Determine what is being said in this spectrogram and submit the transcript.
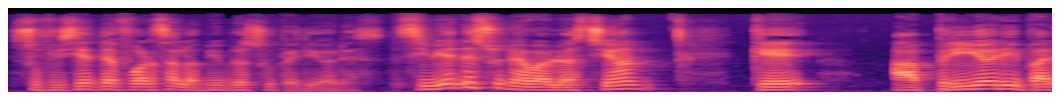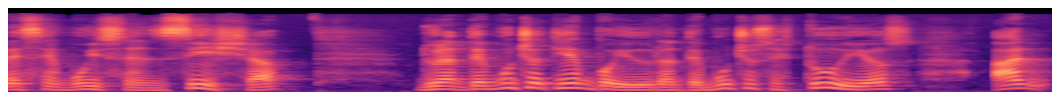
suficiente fuerza en los miembros superiores. Si bien es una evaluación que a priori parece muy sencilla, durante mucho tiempo y durante muchos estudios han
